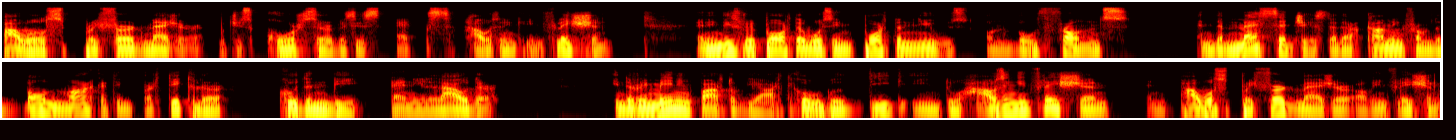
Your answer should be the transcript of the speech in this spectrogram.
Powell's preferred measure, which is core services ex housing inflation. And in this report, there was important news on both fronts. And the messages that are coming from the bond market in particular couldn't be any louder. In the remaining part of the article, we will dig into housing inflation and Powell's preferred measure of inflation,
